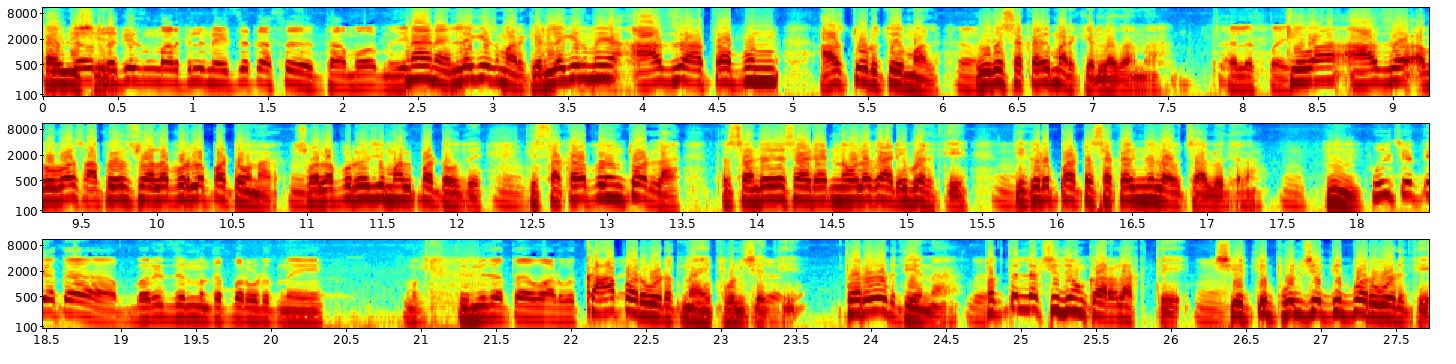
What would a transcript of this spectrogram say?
काय विषय लगेच मार्केटला न्यायचं का असं थांबावं म्हणजे नाही नाही लगेच मार्केट लगेच म्हणजे आज आता आपण आज तोडतोय माल. उद्या सकाळी मार्केटला जाणार किंवा आज बाबा आपण सोलापूरला पाठवणार. सोलापूरला जे माल पाठवतोय. ते सकाळपर्यंत तोडला तर संध्याकाळी साडेआठ नऊला गाडी भरते. तिकडे पाठ सकाळी निलाव चालू त्याला. हं. फुलशेती आता बरेच जण म्हणतात परवडत नाही मग तुम्हीच आता वाढवत का. परवडत नाही फुलशेती परवडते ना. फक्त लक्ष देऊन करावं लागते. शेती फुलशेती परवडते.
